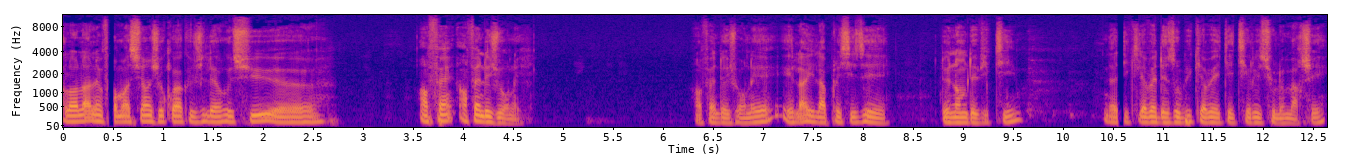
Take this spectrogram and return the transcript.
Alors là, l'information, je crois que je l'ai reçue euh, en, fin, en fin de journée. En fin de journée. Et là, il a précisé le nombre de victimes. Il a dit qu'il y avait des obus qui avaient été tirés sur le marché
